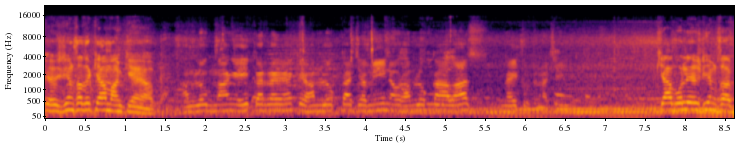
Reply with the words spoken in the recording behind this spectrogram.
एसडीएम साहब से क्या मांग किए हैं आप? हम लोग मांग यही कर रहे हैं कि हम लोग का ज़मीन और हम लोग का आवास नहीं टूटना चाहिए। क्या बोले एसडीएम साहब?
